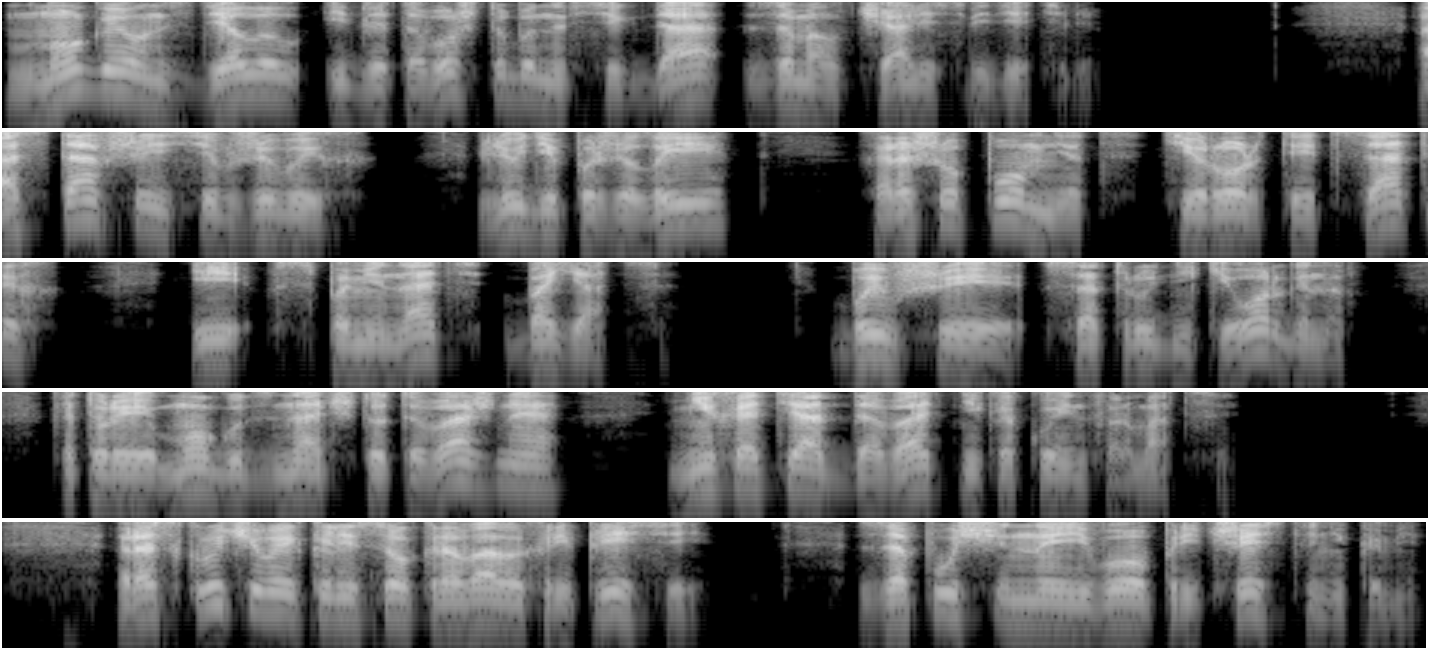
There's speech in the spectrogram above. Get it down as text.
Многое он сделал и для того, чтобы навсегда замолчали свидетели. Оставшиеся в живых, люди пожилые, хорошо помнят террор тридцатых и вспоминать боятся. Бывшие сотрудники органов, которые могут знать что-то важное, не хотят давать никакой информации. Раскручивая колесо кровавых репрессий, запущенное его предшественниками,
